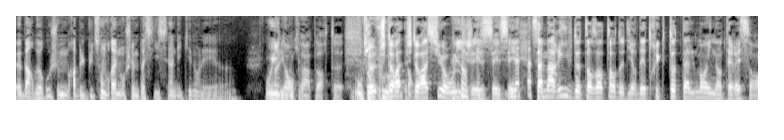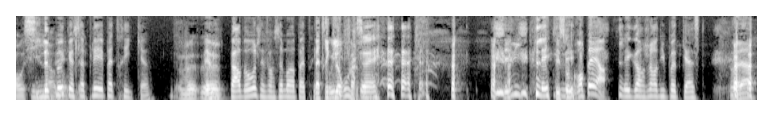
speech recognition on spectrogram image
euh, Barbe Rouge, je me rappelle plus de son vrai nom, je sais même pas si c'est indiqué dans les. euh, oui, dans les non, bouquins. peu importe. Je, fout je te, ra- je rassure, oui, c'est, ça m'arrive de temps en temps de dire des trucs totalement inintéressants aussi. Il ne hein, peut donc, que s'appeler Patrick. Euh, Mais euh, oui. C'est forcément un Patrick. Patrick oui, le Rouge. forcément. Ouais. C'est lui. les, C'est son les- grand-père. les gorgeurs du podcast. Voilà.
